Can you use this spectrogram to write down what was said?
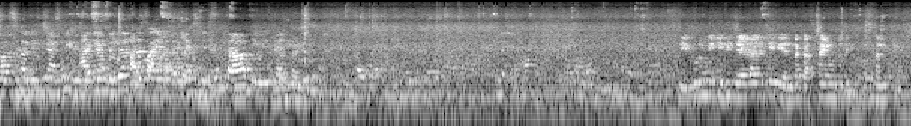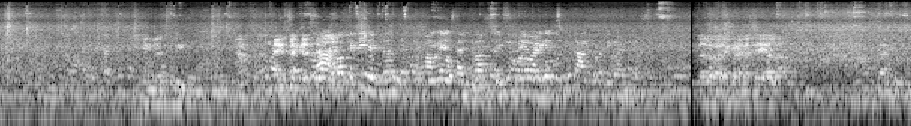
పర్సనల్ ఇచ్చాము అది ఫైవ్ తర్వాత ఇప్పుడు మీకు ఇది చేయడానికి ఎంత ఖర్చు అయి ఉంటుంది ప్రస్తుతానికి ఏం లేదు. టైం స్పెండ్ చేస్తే. ఒకటి రెండు మళ్ళీ అడ్వాన్స్ చేసి మేము అడిగే కొద్ది దాని కూడా డిమాండ్ పిల్లలు వేరే ఎక్కడైనా చేయాలా? దాని గురించి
